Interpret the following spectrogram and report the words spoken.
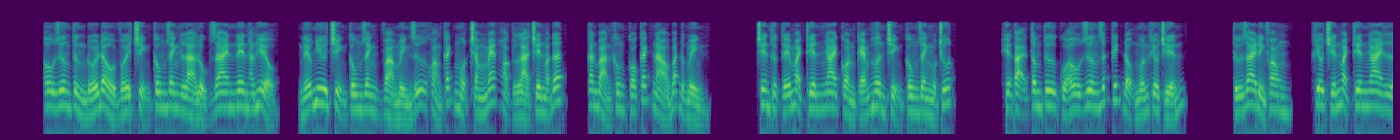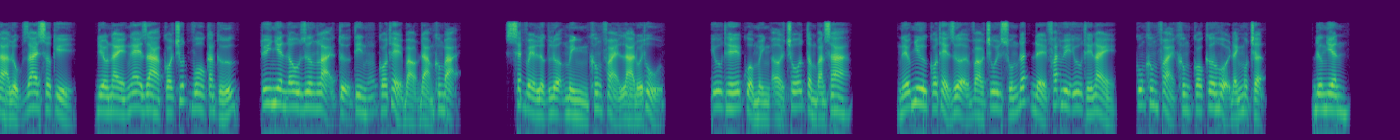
Âu dương từng đối đầu với trịnh công danh là lục giai nên hắn hiểu, nếu như trịnh công danh và mình giữ khoảng cách một trăm mét hoặc là trên mặt đất, căn bản không có cách nào bắt được mình. Trên thực tế mạch thiên nhai còn kém hơn trịnh công danh một chút. Hiện tại tâm tư của âu dương rất kích động muốn khiêu chiến. Tứ giai đỉnh phong, khiêu chiến mạch thiên nhai là lục giai sơ kỳ, điều này nghe ra có chút vô căn cứ tuy nhiên âu dương lại tự tin có thể bảo đảm không bại xét về lực lượng mình không phải là đối thủ ưu thế của mình ở chỗ tầm bắn xa nếu như có thể dựa vào chui xuống đất để phát huy ưu thế này, cũng không phải không có cơ hội đánh một trận. Đương nhiên,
